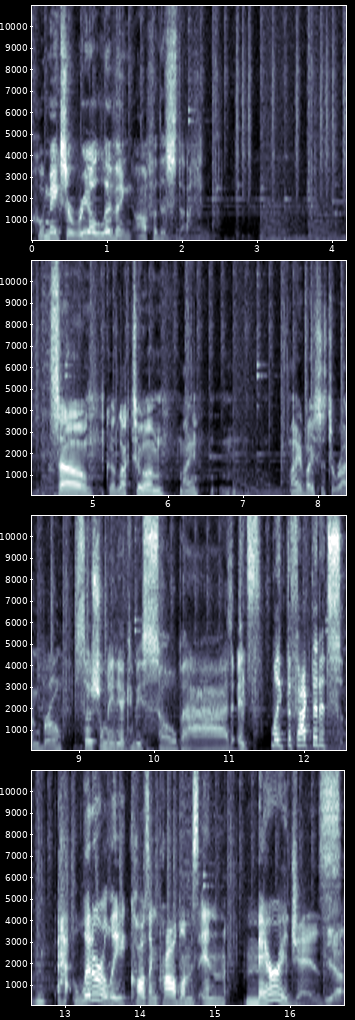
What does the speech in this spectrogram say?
who makes a real living off of this stuff. So good luck to him. My my advice is to run, bro. Social media can be so bad. It's like the fact that it's literally causing problems in marriages. Yeah.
